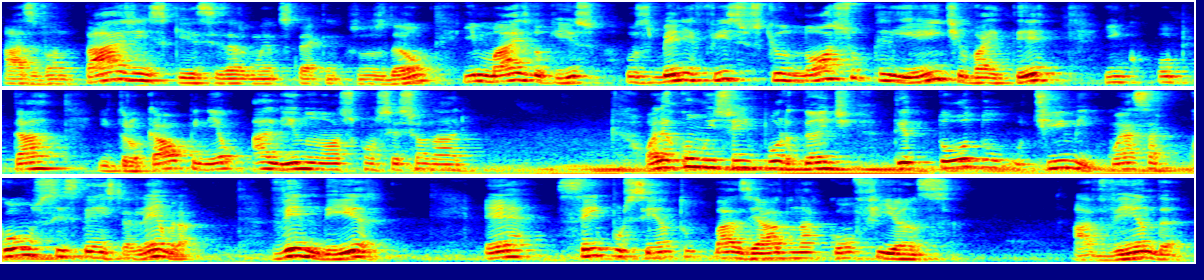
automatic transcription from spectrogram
as vantagens que esses argumentos técnicos nos dão e mais do que isso, os benefícios que o nosso cliente vai ter em optar em trocar o pneu ali no nosso concessionário. Olha como isso é importante ter todo o time com essa consistência. Lembra? Vender é 100% baseado na confiança. A venda,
